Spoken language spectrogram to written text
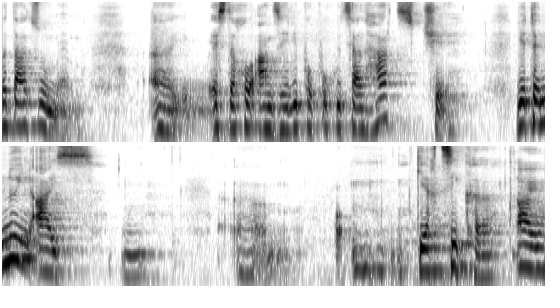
մտածում եմ այստեղ անձերի փոփոխության հարց չէ եթե նույն այս կեղծիքը այո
